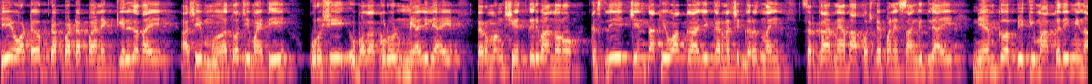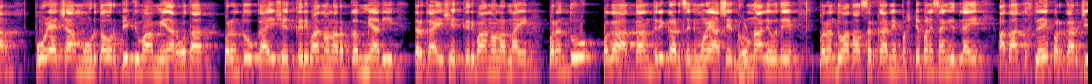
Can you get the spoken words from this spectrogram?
हे वाटप टप्प्याटप्प्याने केले जात आहे. अशी महत्त्वाची माहिती कृषी विभागाकडून मिळालेली आहे. तर मग शेतकरी बांधवांनो कसली चिंता किंवा काळजी करण्याची गरज नाही. सरकारने आता स्पष्टपणे सांगितले आहे नेमकं पीक विमा कधी मिळणार? पोळ्याच्या मुहूर्तावर पीक विमा मिळणार होता परंतु काही शेतकरी बांधवांना रक्कम मिळाली तर काही शेतकरी बांधवांना नाही. परंतु बघा तांत्रिक अडचणीमुळे असे घडून आले होते. परंतु आता सरकारने स्पष्टपणे सांगितले आहे आता कसल्याही प्रकारची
